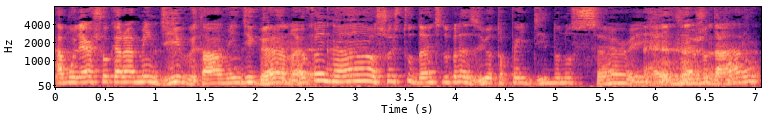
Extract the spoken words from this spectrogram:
A mulher achou que era mendigo e tava mendigando. Aí eu falei, não, eu sou estudante do Brasil, eu tô perdido no Surrey. Aí eles me ajudaram,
